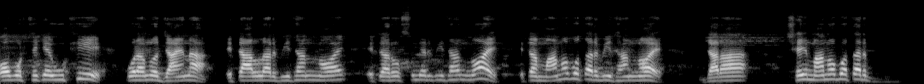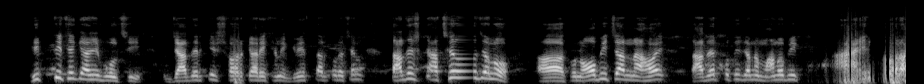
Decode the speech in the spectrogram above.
কবর থেকে উঠিয়ে পোড়ানো যায় না। এটা আল্লাহর বিধান নয়, এটা রসুলের বিধান নয়, এটা মানবতার বিধান নয়। যারা সেই মানবতার ভিত্তি থেকে আমি বলছি, যাদেরকে সরকার এখানে গ্রেফতার করেছেন, তাদের কাছেও যেন কোনো অবিচার না হয়, তাদের প্রতি যেন মানবিক আইন করা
